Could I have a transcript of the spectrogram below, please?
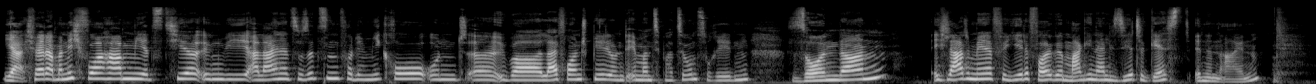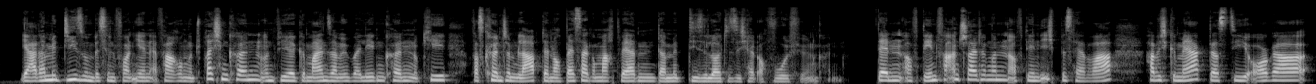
Ja, ich werde aber nicht vorhaben, jetzt hier irgendwie alleine zu sitzen vor dem Mikro und äh, über Live-Rollenspiel und Emanzipation zu reden, sondern ich lade mir für jede Folge marginalisierte GästInnen ein, ja, damit die so ein bisschen von ihren Erfahrungen sprechen können und wir gemeinsam überlegen können, okay, was könnte im Lab denn noch besser gemacht werden, damit diese Leute sich halt auch wohlfühlen können. Denn auf den Veranstaltungen, auf denen ich bisher war, habe ich gemerkt, dass die Orga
